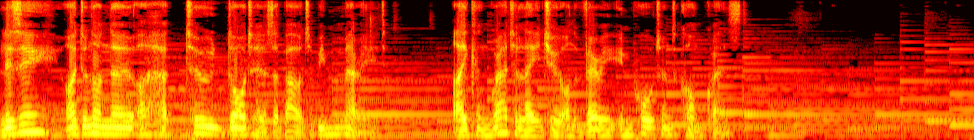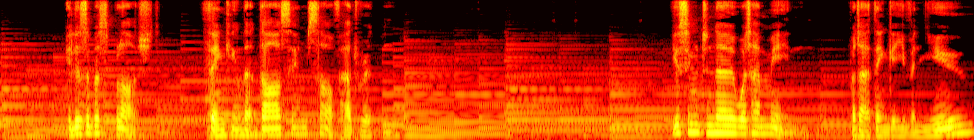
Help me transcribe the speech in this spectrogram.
Lizzie, I do not know I had two daughters about to be married. I congratulate you on a very important conquest. Elizabeth blushed, thinking that Darcy himself had written. You seem to know what I mean, but I think even you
